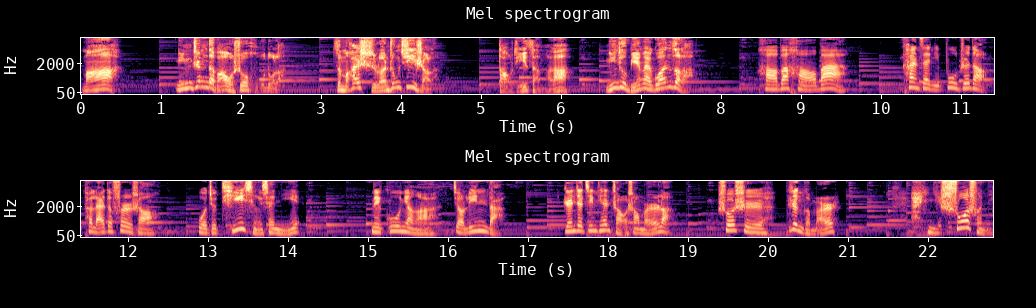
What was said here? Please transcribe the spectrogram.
妈，您真的把我说糊涂了？怎么还始乱终弃上了？到底怎么了？您就别卖关子了。”好吧，好吧，看在你不知道他来的份上，我就提醒一下你。那姑娘啊，叫琳达，人家今天找上门了，说是认个门哎，你说说你，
